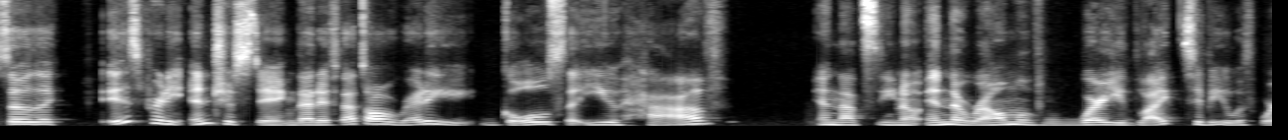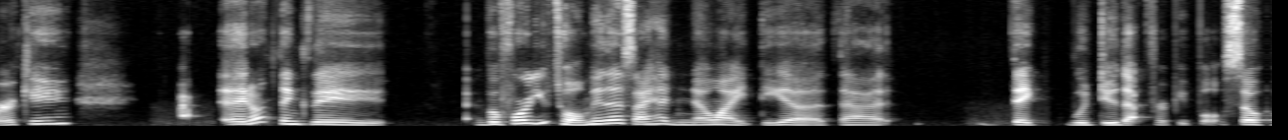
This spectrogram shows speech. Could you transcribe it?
So that is pretty interesting that if that's already goals that you have and that's, you know, in the realm of where you'd like to be with working, I, don't think they before you told me this, I had no idea that they would do that for people. So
